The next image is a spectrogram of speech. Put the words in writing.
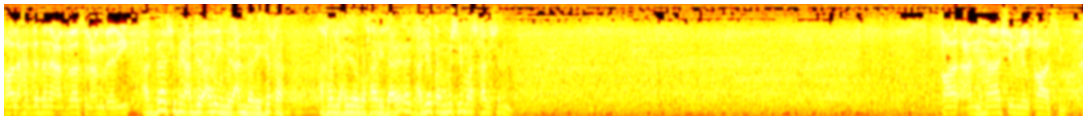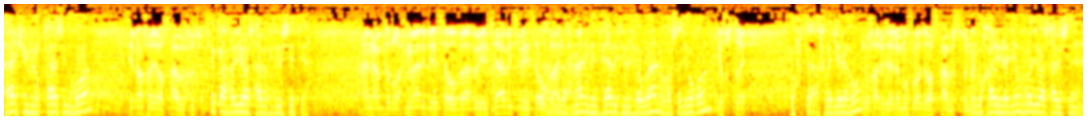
قال حدثنا عباس العنبري. عباس بن عبد العظيم العنبري ثقة أخرج حديث البخاري تعليقا ومسلم وأصحاب السنة. عن هاشم بن القاسم. هاشم بن القاسم هو ثقة أخرج أصحاب الكتب. ثقة أخرج أصحاب الكتب الستة. عن عبد الرحمن بن ثوبان بن ثابت بن ثوبان. عبد الرحمن بن ثابت بن ثوبان وهو صديق يخطئ. يخطئ أخرج له. البخاري في المفرد وأصحاب السنن. البخاري في المفرد وأصحاب السنن.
